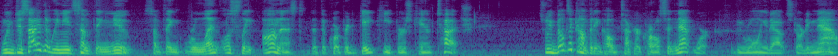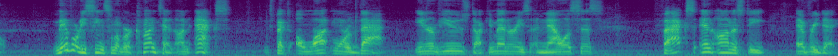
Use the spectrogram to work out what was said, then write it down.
We've decided that we need something new, something relentlessly honest that the corporate gatekeepers can't touch. So we built a company called Tucker Carlson Network. We'll be rolling it out starting now. You may have already seen some of our content on X. Expect a lot more of that interviews, documentaries, analysis, facts, and honesty every day.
